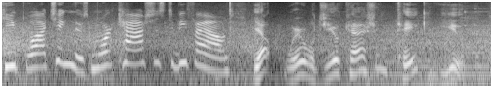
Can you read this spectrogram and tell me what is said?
Keep watching, there's more caches to be found. yep, where will geocaching take you?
